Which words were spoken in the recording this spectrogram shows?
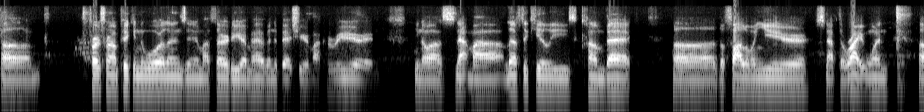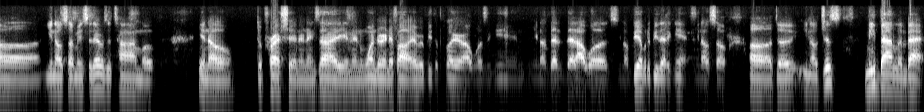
um, first round pick in New Orleans and in my third year I'm having the best year of my career. And you know, I snapped my left Achilles, come back, uh, the following year, snapped the right one. Uh, you know, so I mean, so there was a time of, you know, depression and anxiety, and then wondering if I'll ever be the player I was again. You know, that that I was. You know, be able to be that again. You know, so uh, the you know just me battling back.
